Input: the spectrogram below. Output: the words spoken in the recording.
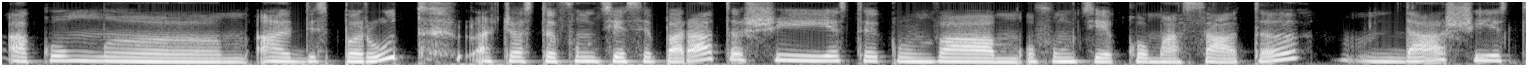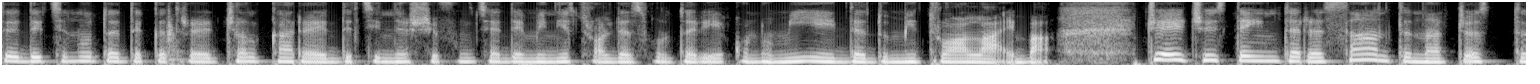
acum um, a dispărut această funcție separată și este cumva o funcție comasată, da, și este deținută de către cel care deține și funcția de ministru al dezvoltării economiei, de Dumitru Alaiba. Ceea ce este interesant în acest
